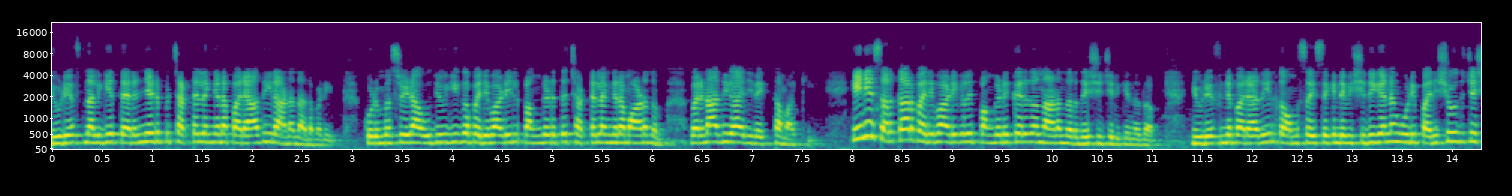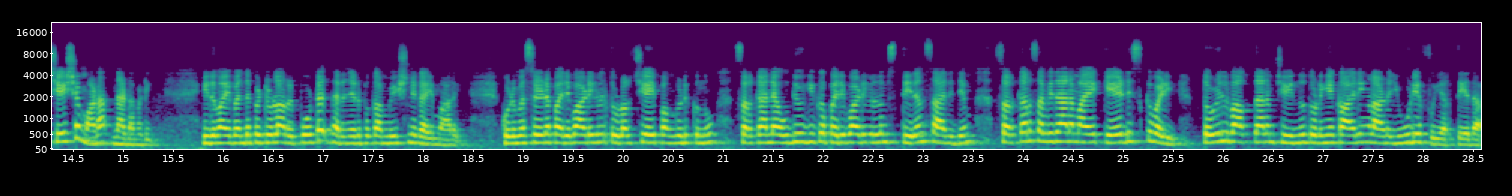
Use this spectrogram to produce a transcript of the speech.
യു ഡി എഫ് നൽകിയ തെരഞ്ഞെടുപ്പ് ചട്ടലംഘന പരാതിയിലാണ് നടപടി. കുടുംബശ്രീയുടെ ഔദ്യോഗിക പരിപാടിയിൽ പങ്കെടുത്ത് ചട്ടലംഘനമാണെന്നും വരണാധികാരി വ്യക്തമാക്കി. ഇനി സർക്കാർ പരിപാടികളിൽ പങ്കെടുക്കരുതെന്നാണ് നിർദ്ദേശിച്ചിരിക്കുന്നത്. യു ഡി എഫിന്റെ പരാതിയിൽ തോമസ് ഐസക്കിന്റെ വിശദീകരണം കൂടി പരിശോധിച്ച ശേഷമാണ് നടപടി. ഇതുമായി ബന്ധപ്പെട്ടുള്ള റിപ്പോർട്ട് തെരഞ്ഞെടുപ്പ് കമ്മീഷന് കൈമാറി. കുടുംബശ്രീയുടെ പരിപാടികളിൽ തുടർച്ചയായി പങ്കെടുക്കുന്നു. സർക്കാരിന്റെ ഔദ്യോഗിക പരിപാടികളിലും സ്ഥിരം സാന്നിധ്യം. സർക്കാർ സംവിധാനമായ കെ ഡിസ്ക് വഴി തൊഴിൽ വാഗ്ദാനം ചെയ്യുന്നു തുടങ്ങിയ കാര്യങ്ങളാണ് യു ഡി എഫ് ഉയർത്തിയത്.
